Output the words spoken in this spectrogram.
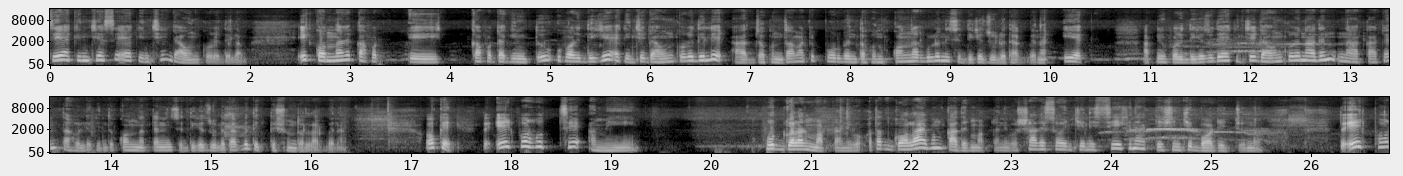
যে এক ইঞ্চি আছে এক ইঞ্চি ডাউন করে দিলাম। এই কর্নারের কাপড়, এই কাপড়টা কিন্তু উপরের দিকে এক ইঞ্চি ডাউন করে দিলে আর যখন জামাটি পরবেন তখন কর্নারগুলো নিচের দিকে ঝুলে থাকবে না। এই এক, আপনি উপরের দিকে যদি এক ইঞ্চি ডাউন করে না দেন, না কাটেন, তাহলে কিন্তু কর্নারটা নিচের দিকে ঝুলে থাকবে, দেখতে সুন্দর লাগবে না। ওকে, তো এরপর হচ্ছে আমি ফুট গলার মাপটা নিব, অর্থাৎ গলা এবং কাদের মাপটা নিব, সাড়ে ছয় ইঞ্চি নিচ্ছি, এখানে আটত্রিশ ইঞ্চি বডির জন্য। তো এরপর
